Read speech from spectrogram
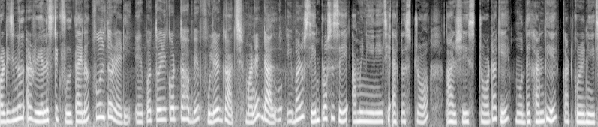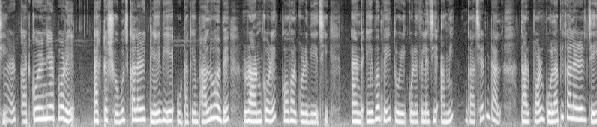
অরিজিনাল আর রিয়েলিস্টিক ফুল, তাই না? ফুল তো রেডি এরপর তৈরি করতে হবে ফুলের গাছ মানে ডাল। এবারও সেম প্রসেসে আমি নিয়ে নিয়েছি একটা স্ট্র আর সেই স্ট্রটাকে মধ্যেখান দিয়ে কাট করে নিয়েছি। আর কাট করে নেওয়ার পরে একটা সবুজ কালারের ক্লে দিয়ে ওটাকে ভালোভাবে রান করে কভার করে দিয়েছি। অ্যান্ড এইভাবেই তৈরি করে ফেলেছি আমি গাছের ডাল। তারপর গোলাপি কালারের যেই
